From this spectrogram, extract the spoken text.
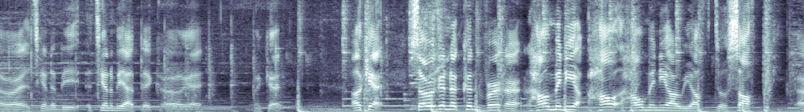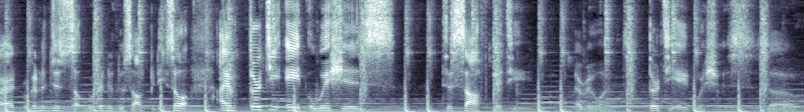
Alright, it's gonna be it's gonna be epic. Okay. Okay. Okay. So we're gonna convert our how many how how many are we off to soft pity? Alright, we're gonna do we're gonna do soft pity. So I am 38 wishes to soft pity. Everyone. 38 wishes. So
